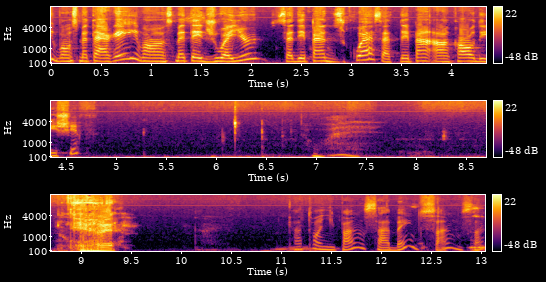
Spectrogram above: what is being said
ils vont se mettre à rire, ils vont se mettre à être joyeux. Ça dépend du quoi, ça dépend encore des chiffres. Ouais. C'est vrai. Quand on y pense, ça a bien du sens. Hein?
